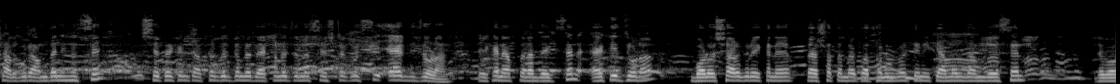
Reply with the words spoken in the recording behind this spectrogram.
সারগুলো আমদানি হচ্ছে, সেটা কিন্তু আপনাদেরকে আমরা দেখানোর জন্য চেষ্টা করছি। এক জোড়া। এখানে আপনারা দেখছেন একই জোড়া। বড় সারগুলো এখানে তার সাথে আমরা কথা বলব তিনি কেমন দাম দিয়েছেন এবং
